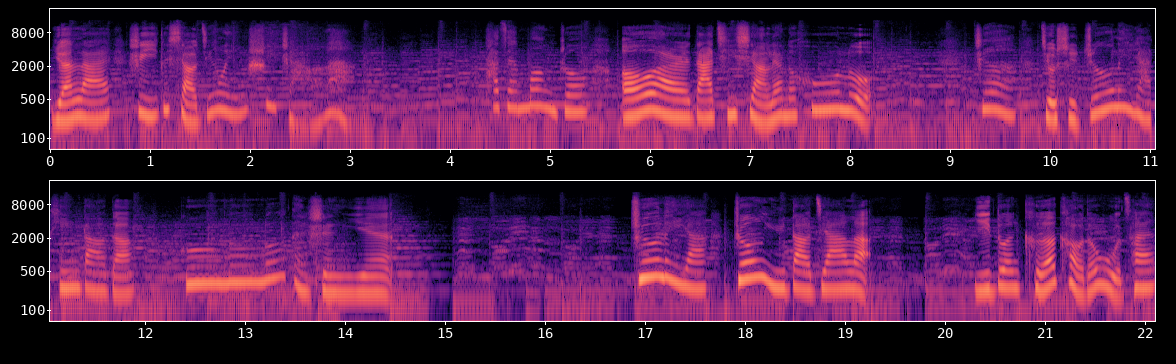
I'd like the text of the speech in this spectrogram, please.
原来是一个小精灵睡着了。他在梦中偶尔打起响亮的呼噜，这就是茱莉亚听到的“咕噜噜”的声音。茱莉亚终于到家了，一顿可口的午餐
